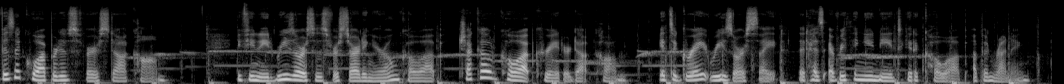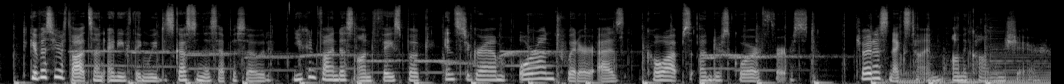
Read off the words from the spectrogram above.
visit cooperativesfirst.com. If you need resources for starting your own co op, check out coopcreator.com. It's a great resource site that has everything you need to get a co op up and running. Give us your thoughts on anything we discussed in this episode, you can find us on Facebook, Instagram, or on Twitter as coops underscore first. Join us next time on The Common Share.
